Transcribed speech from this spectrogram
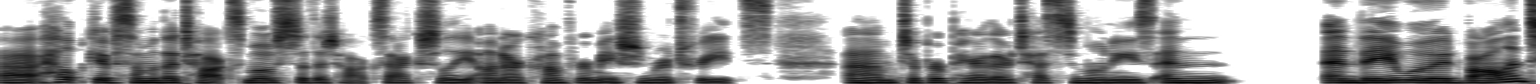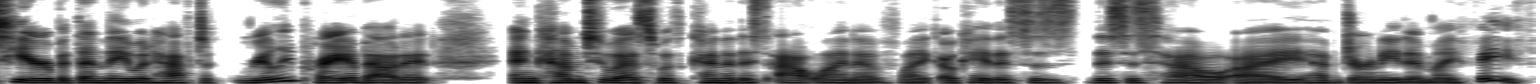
uh, help give some of the talks, most of the talks actually, on our confirmation retreats um, to prepare their testimonies. And and they would volunteer but then they would have to really pray about it and come to us with kind of this outline of like okay this is this is how i have journeyed in my faith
